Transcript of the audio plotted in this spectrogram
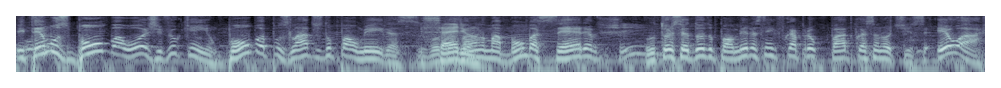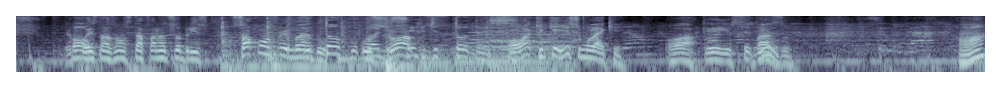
E temos bomba hoje, viu, Quinho? Bomba pros lados do Palmeiras. Vou Sério? Tô falando uma bomba séria. Xiii. O torcedor do Palmeiras tem que ficar preocupado com essa notícia. Eu acho. Depois nós vamos estar falando sobre isso. Só confirmando Topo os pode jogos. ser de todas. Ó, que que é isso, moleque? Ó, que isso, vaso. Ó,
